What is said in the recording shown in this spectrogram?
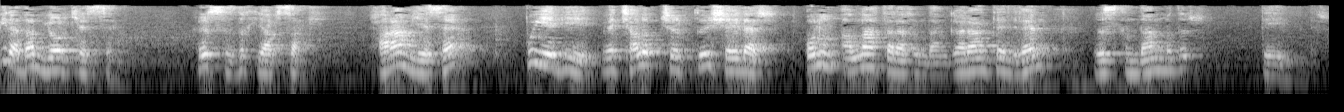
Bir adam yol kesse, hırsızlık yapsa, haram yese, bu yediği ve çalıp çırptığı şeyler onun Allah tarafından garanti edilen rızkından mıdır? Değil midir?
